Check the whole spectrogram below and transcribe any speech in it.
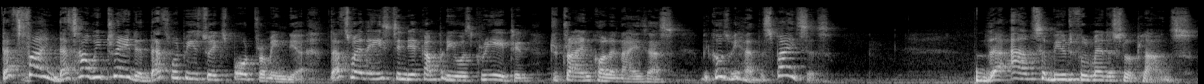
That's fine. That's how we traded. That's what we used to export from India. That's why the East India Company was created to try and colonize us, because we had the spices. The Alps are beautiful medicinal plants.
